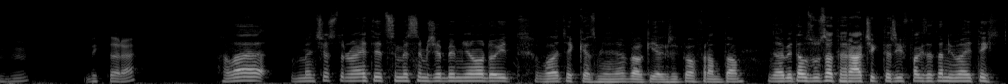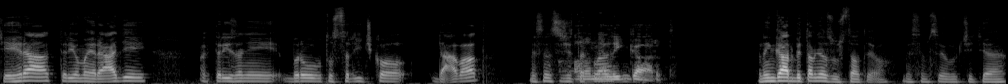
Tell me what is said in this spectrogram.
Mhm. Viktore? Hele, v Manchester United si myslím, že by mělo dojít v letě ke změně velký, jak říkal Franta. Měli by tam zůstat hráči, kteří fakt za ten United chtějí hrát, který ho mají rádi a který za něj budou to srdíčko dávat. Myslím si, že Ale takhle. ne Lingard. Lingard by tam měl zůstat, jo. Myslím si určitě.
